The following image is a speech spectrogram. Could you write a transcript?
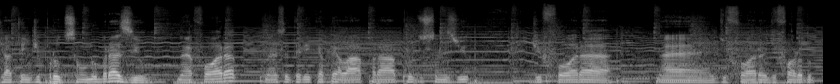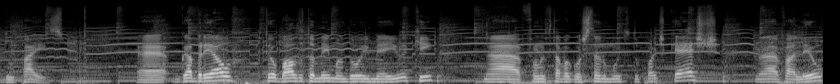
já tem de produção no Brasil. Né? Fora, né, você teria que apelar para produções de, de fora, né, de fora, de fora do, do país. É, Gabriel Teobaldo também mandou um e-mail aqui, né, falando que estava gostando muito do podcast. Né, valeu,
